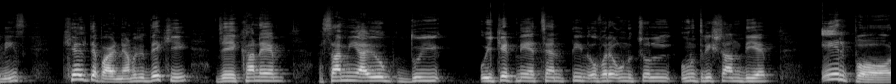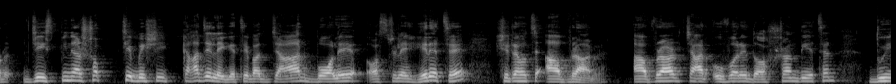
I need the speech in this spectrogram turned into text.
ইনিংস খেলতে পারেনি আমরা যদি দেখি যে এখানে সামি আয়ুব দুই উইকেট নিয়েছেন, তিন ওভারে উনচল্লিশ উনত্রিশ রান দিয়ে। এরপর যে স্পিনার সবচেয়ে বেশি কাজে লেগেছে বা যার বলে অস্ট্রেলিয়া হেরেছে, সেটা হচ্ছে আবরার। আবরার চার ওভারে দশ রান দিয়েছেন, দুই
